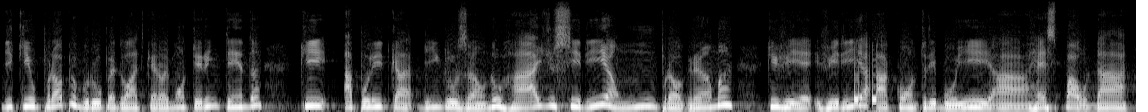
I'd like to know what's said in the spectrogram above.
de que o próprio grupo Eduardo Queiroz Monteiro entenda que a política de inclusão no rádio seria um programa que viria a contribuir, a respaldar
